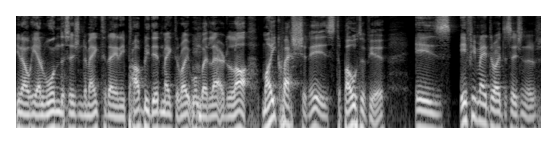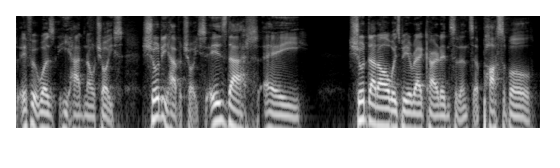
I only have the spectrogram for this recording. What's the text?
you know, he had one decision to make today and he probably did make the right one hmm. by the letter of the law. My question is to both of you is if he made the right decision, if it was he had no choice, should he have a choice? Is that a should that always be a red card incident, a possible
